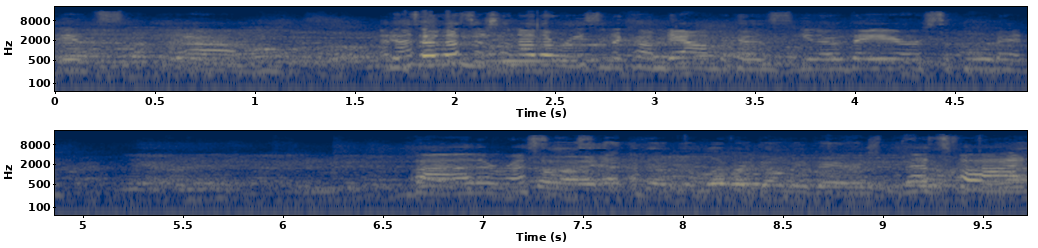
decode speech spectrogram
it's um, and so that's just another reason to come down because you know they are supported by other wrestlers. Sorry, I had to deliver gummy bears. That's fine.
